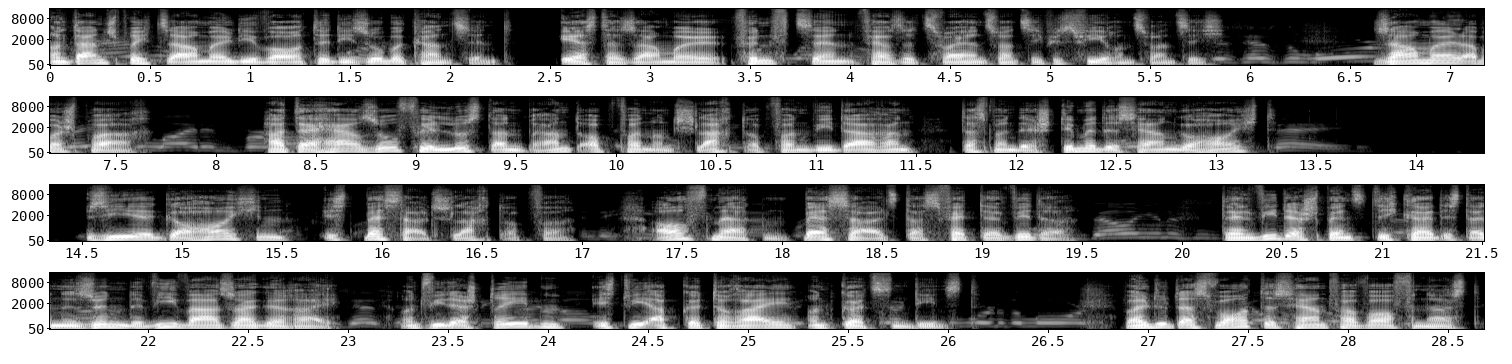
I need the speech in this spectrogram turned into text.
Und dann spricht Samuel die Worte, die so bekannt sind. 1. Samuel 15, Verse 22 bis 24. Samuel aber sprach, hat der Herr so viel Lust an Brandopfern und Schlachtopfern wie daran, dass man der Stimme des Herrn gehorcht? Siehe, Gehorchen ist besser als Schlachtopfer, Aufmerken besser als das Fett der Widder. Denn Widerspenstigkeit ist eine Sünde wie Wahrsagerei, und Widerstreben ist wie Abgötterei und Götzendienst. Weil du das Wort des Herrn verworfen hast,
